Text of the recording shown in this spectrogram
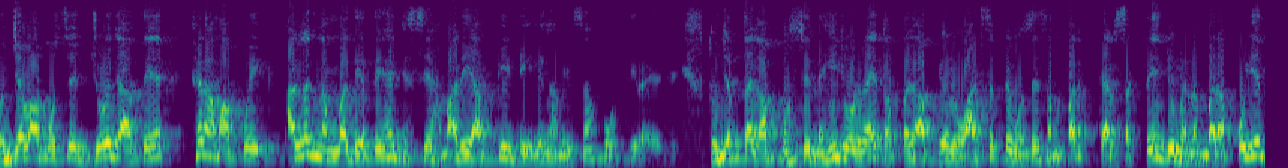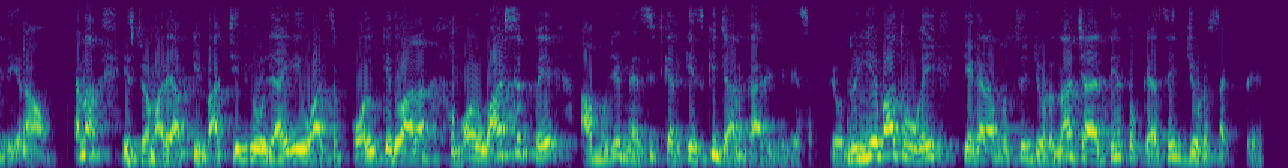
और जब आप मुझसे जुड़ जाते हैं, फिर हम आपको एक अलग नंबर देते हैं, जिससे हमारी आपकी डीलिंग हमेशा होती रहेगी। तो जब तक आप मुझसे नहीं जुड़ रहे तब तक आप केवल व्हाट्सएप पर मुझसे संपर्क कर सकते हैं, जो मैं नंबर आपको ये दे रहा हूँ। है ना? इस पर हमारे आपकी बातचीत भी हो जाएगी व्हाट्सएप कॉल के द्वारा और व्हाट्सएप पे आप मुझे मैसेज करके इसकी जानकारी भी ले सकते हो। तो ये बात हो गई कि अगर आप मुझसे जुड़ना चाहते हैं तो कैसे जुड़ सकते हैं?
